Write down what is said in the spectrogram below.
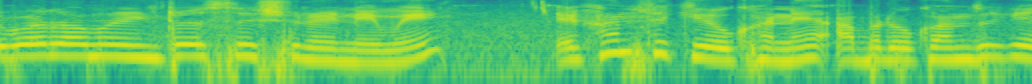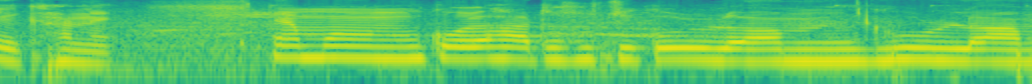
এবার আমরা ইন্টারসেকশনে নেমে এখান থেকে ওখানে, আবার ওখান থেকে এখানে। এমন করে হাঁটাহাঁটি করলাম, ঘুরলাম,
